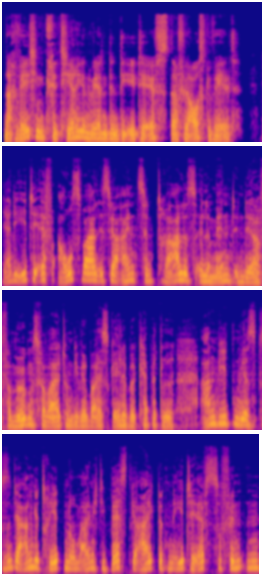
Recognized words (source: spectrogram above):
Nach welchen Kriterien werden denn die ETFs dafür ausgewählt? Ja, die ETF-Auswahl ist ja ein zentrales Element in der Vermögensverwaltung, die wir bei Scalable Capital anbieten. Wir sind ja angetreten, um eigentlich die bestgeeigneten ETFs zu finden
